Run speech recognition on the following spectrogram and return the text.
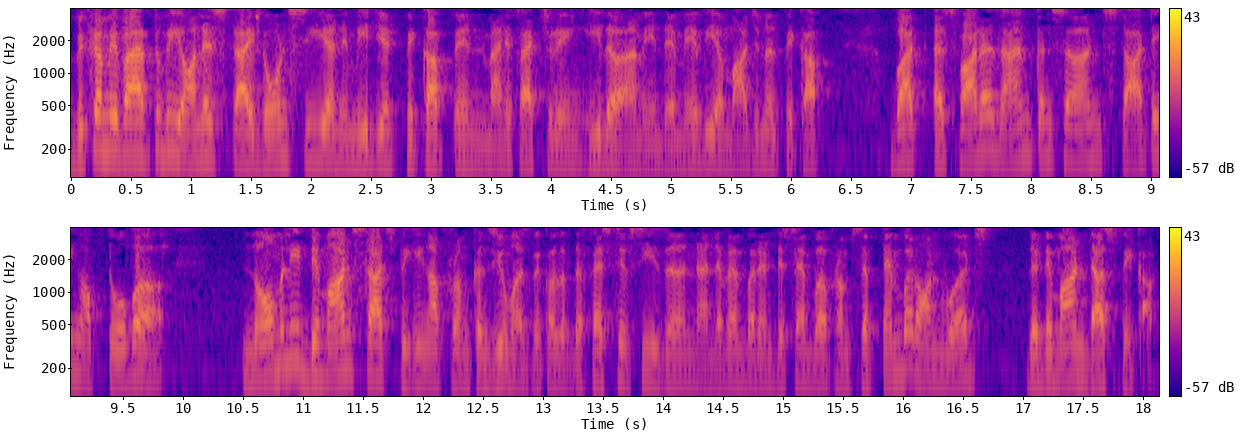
Vikram, if I have to be honest, I don't see an immediate pickup in manufacturing either. I mean, there may be a marginal pickup, but as far as I'm concerned, starting October, normally demand starts picking up from consumers because of the festive season and November and December. From September onwards, the demand does pick up.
